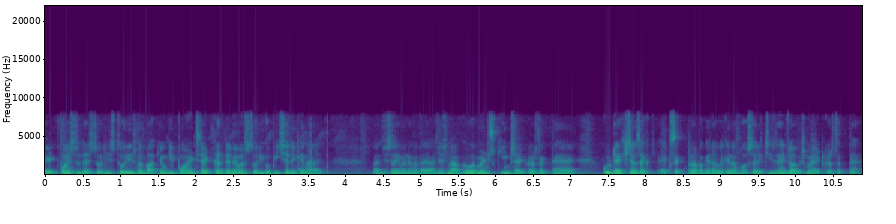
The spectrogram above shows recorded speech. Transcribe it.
add points to the story stories में बाकियों की पॉइंट्स ऐड करते रहें और स्टोरी को पीछे लेके ना आए। जैसा ही मैंने बताया, जिसमें आप गवर्नमेंट स्कीम सेट कर सकते हैं गुड एक्शंस एक्सेट्रा वगैरह वगैरह, बहुत सारी चीज़ें हैं जो आप इसमें ऐड कर सकते हैं।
